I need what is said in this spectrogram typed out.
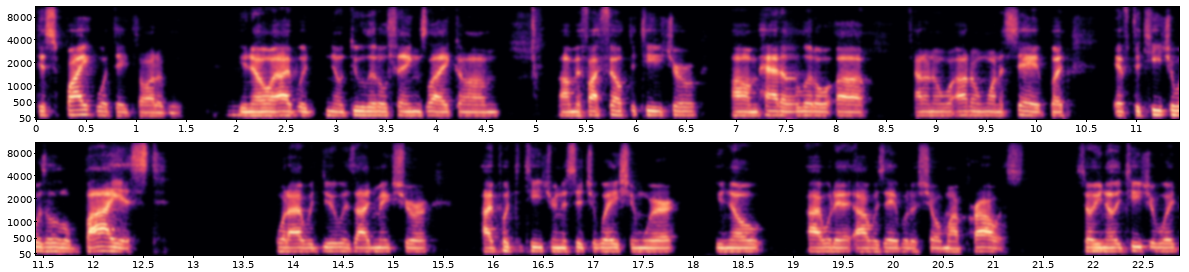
despite what they thought of me mm-hmm. you know i would you know do little things like um, um if i felt the teacher um had a little uh I don't know, I don't want to say it, but if the teacher was a little biased, what I would do is I'd make sure I put the teacher in a situation where, you know, I would I was able to show my prowess. So, you know, the teacher would,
